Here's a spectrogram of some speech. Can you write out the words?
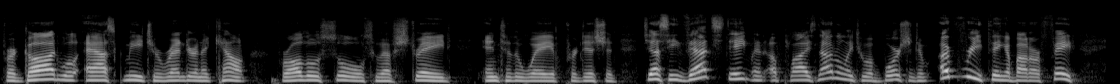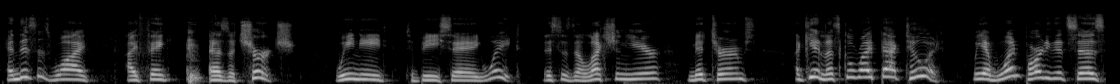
for God will ask me to render an account for all those souls who have strayed into the way of perdition. Jesse, that statement applies not only to abortion, to everything about our faith. And this is why I think as a church, we need to be saying, wait, this is election year, midterms. Again, let's go right back to it. We have one party that says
